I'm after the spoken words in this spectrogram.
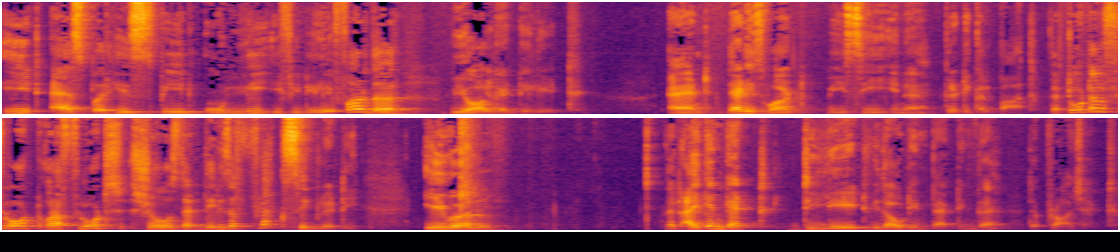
eat as per his speed only. If he delay further, we all get delayed. And that is what we see in a critical path. The total float or a float shows that there is a flexibility, even that I can get delayed without impacting the, the project.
